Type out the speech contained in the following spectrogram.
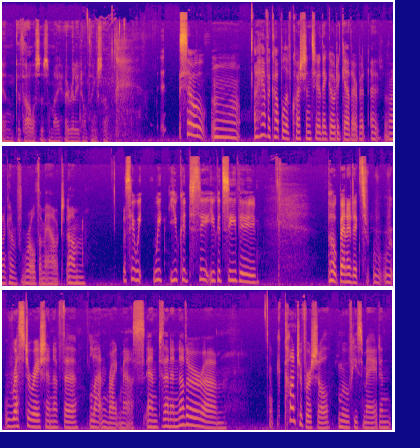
in Catholicism. I, I really don't think so. so um, I have a couple of questions here. They go together, but I want to kind of roll them out. Um, see, we we you could see you could see the Pope Benedict's r- restoration of the Latin Rite Mass, and then another um, controversial move he's made in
